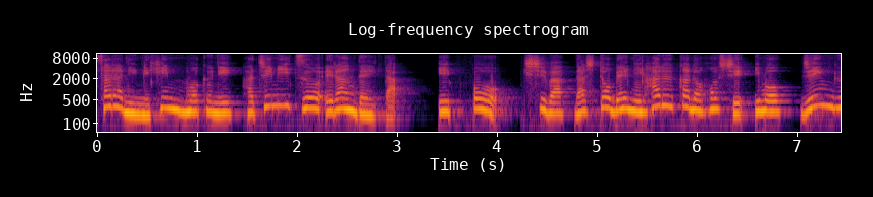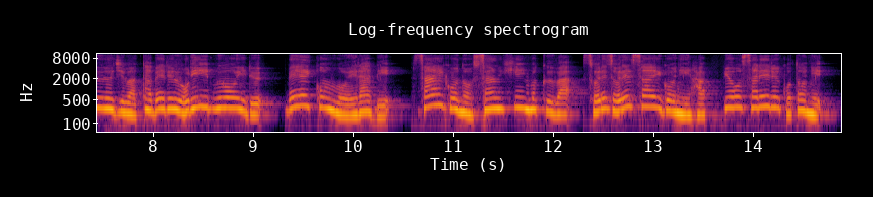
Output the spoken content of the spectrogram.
さらに2品目に蜂蜜を選んでいた。一方、騎士は梨と紅はるかの星。芋、神宮寺は食べるオリーブオイル、ベーコンを選び、最後の3品目はそれぞれ最後に発表されることに。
